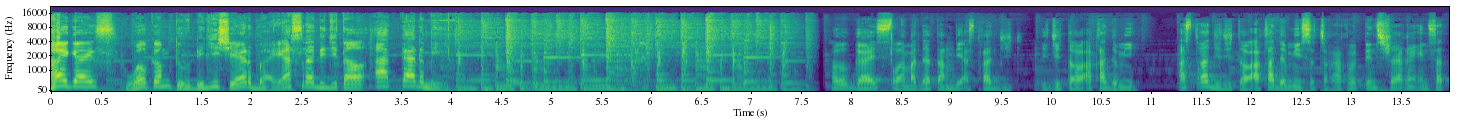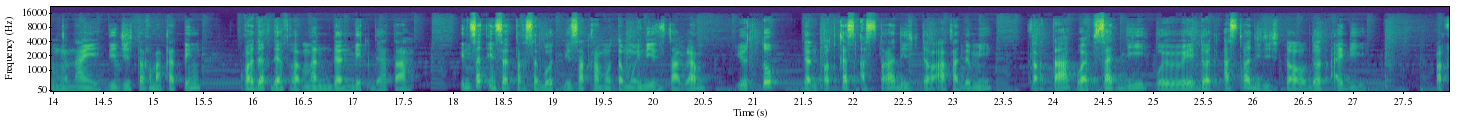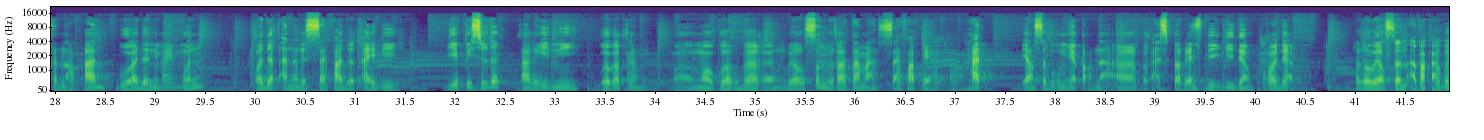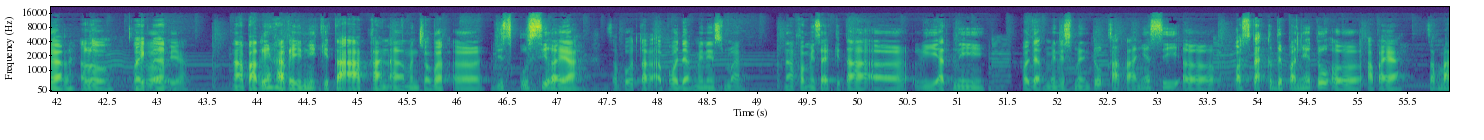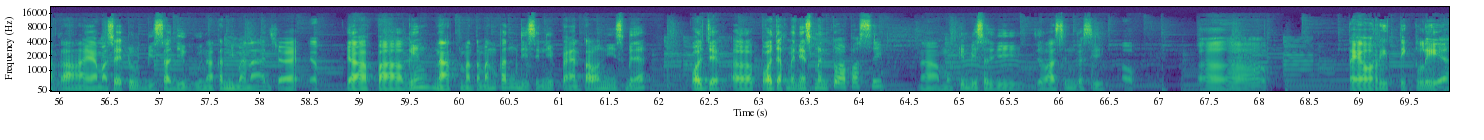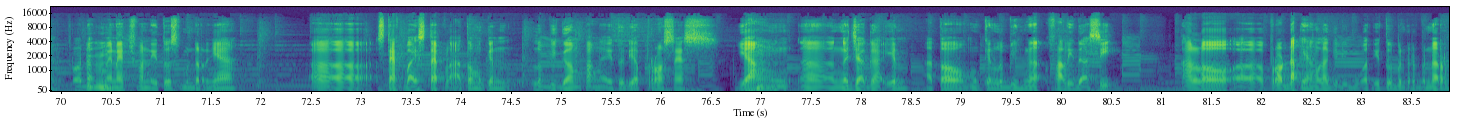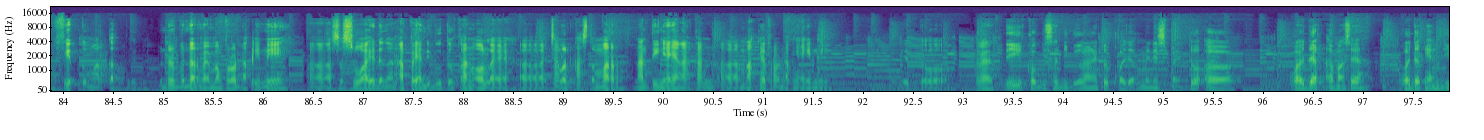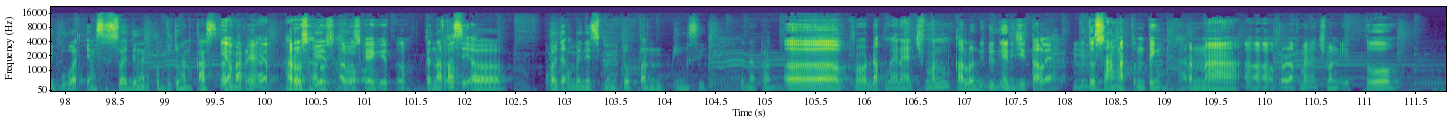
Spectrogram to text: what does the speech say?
Hai guys, welcome to DigiShare by Astra Digital Academy. Halo guys, selamat datang di Astra Digital Academy. Astra Digital Academy secara rutin sharing insight mengenai digital marketing, product development, dan big data. Insight-insight tersebut bisa kamu temuin di Instagram, YouTube, dan podcast Astra Digital Academy, serta website di www.astradigital.id. Perkenalkan, gue Dani Maimun, Seva.id. Di episode kali ini, gue bakal ngobrol bareng Wilson Wiratama, Seva Head, yang sebelumnya pernah uh, berexperience di bidang produk. Halo Wilson, apa kabar? Halo, baik Halo, dan. Ya. Nah, paling hari ini kita akan uh, mencoba uh, diskusi lah ya seputar uh, product management. Nah, kalau misalnya kita uh, lihat nih product management itu katanya sih uh, prospek ke depannya itu uh, apa ya cemerlang ya, maksudnya itu bisa digunakan di mana aja. Yep. Ya paling, nah teman-teman kan di sini pengen tahu nih sebenarnya project uh, product management itu apa sih? Nah, mungkin bisa dijelasin gak sih? Oke. Uh, theoretically ya, product Mhm. management itu sebenarnya uh, step by step lah, atau mungkin lebih gampangnya itu dia proses yang uh, ngejagain atau mungkin lebih ngevalidasi kalau uh, produk yang lagi dibuat itu benar-benar fit to market gitu. Benar-benar memang produk ini uh, sesuai dengan apa yang dibutuhkan oleh uh, calon customer nantinya yang akan uh, make produknya ini. Gitu. Berarti kok bisa dibilang itu product management itu uh, produk uh, maksudnya produk yang dibuat yang sesuai dengan kebutuhan customer Yap, ya. yap. Harus harus Gitu. harus kayak gitu. Kenapa Betul. sih uh, product management itu penting sih? Kenapa? Eh, product management kalau di dunia digital ya Hmm. itu sangat penting karena eh, product management itu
